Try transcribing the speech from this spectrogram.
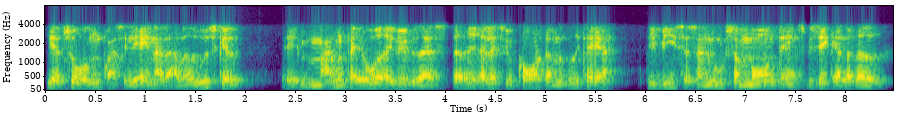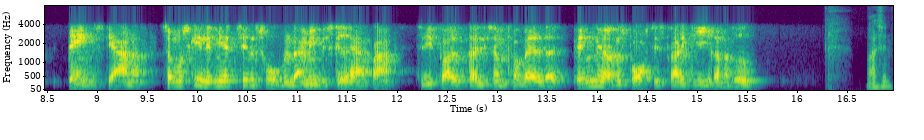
De her to unge brasilianere, der har været udskilt øh, mange perioder i løbet af stadig relativt korte Real Madrid-karriere, de viser sig nu som morgendagens, hvis ikke allerede dagens stjerner. Så måske lidt mere tiltro vil være min besked herfra til de folk, der ligesom forvalter pengene og den sportslige strategi i Real Madrid. Martin?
